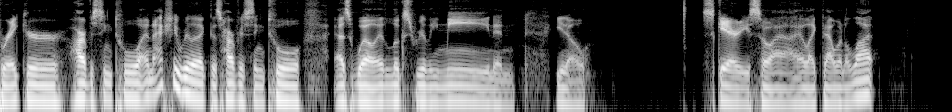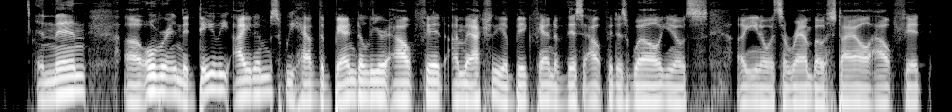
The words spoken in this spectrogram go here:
breaker harvesting tool, and I actually really like this harvesting tool as well. It looks really mean and you know scary, so I, I like that one a lot. And then uh, over in the daily items, we have the bandolier outfit. I'm actually a big fan of this outfit as well. You know, it's uh, you know it's a Rambo style outfit,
